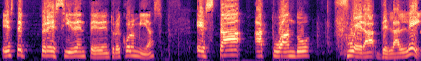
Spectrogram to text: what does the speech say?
este presidente dentro de Economías, está actuando fuera de la ley.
